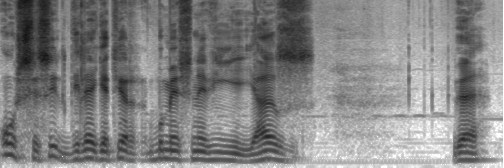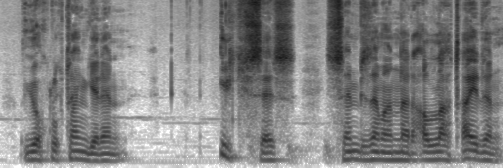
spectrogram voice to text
O sesi dile getir. Bu mesneviyi yaz. Ve yokluktan gelen ilk ses sen bir zamanlar Allah'taydın.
